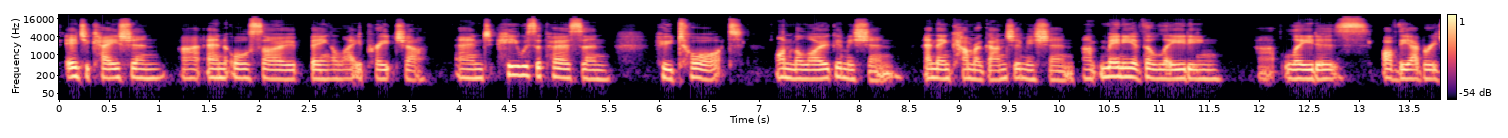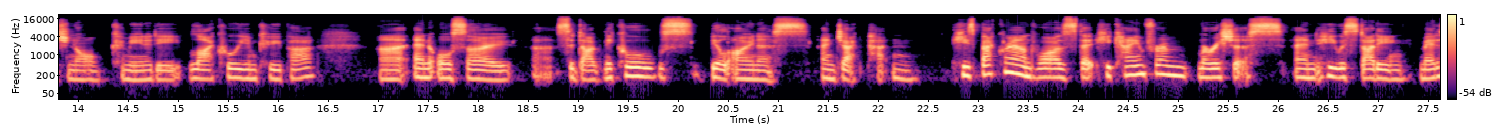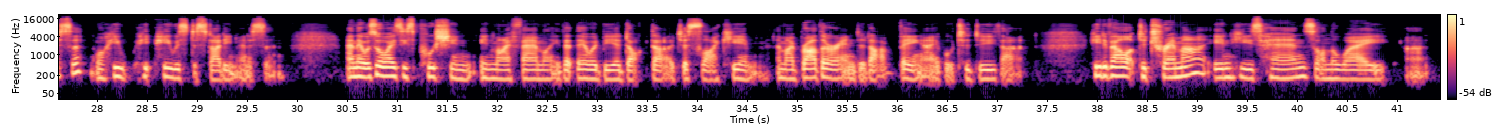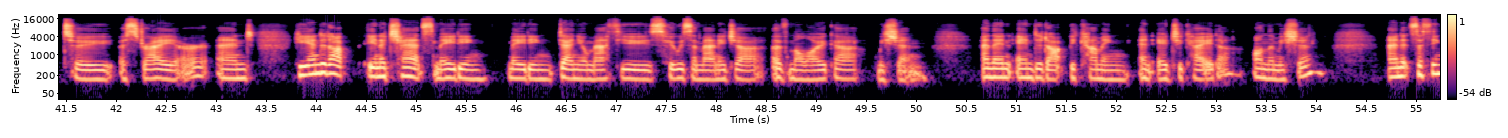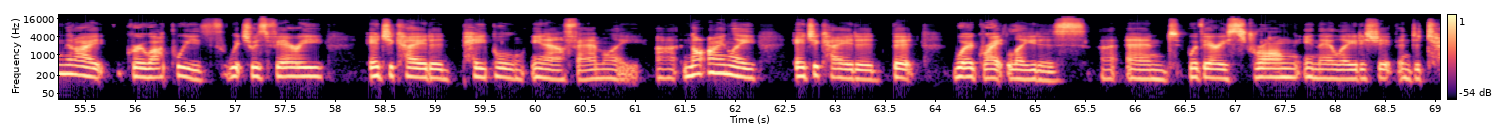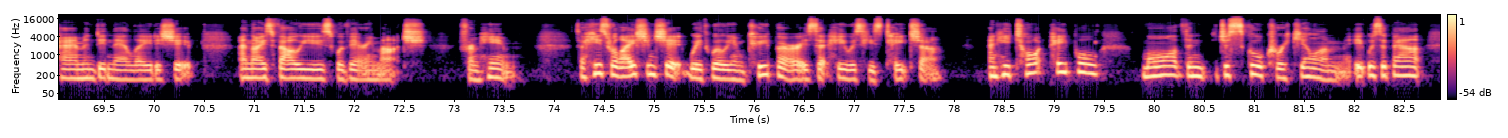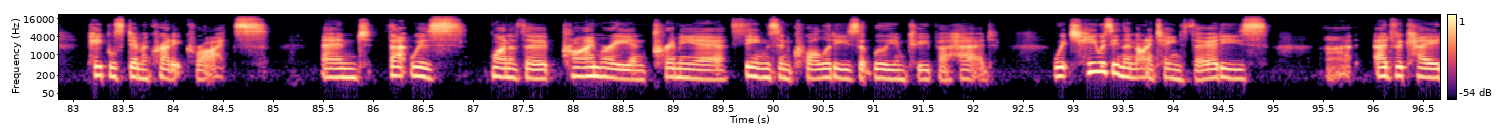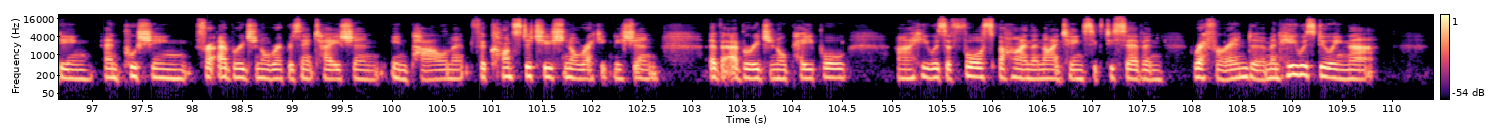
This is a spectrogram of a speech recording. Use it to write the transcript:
education uh, and also being a lay preacher. And he was the person who taught on Maloga Mission and then Cummeragunja Mission. Um, many of the leading uh, leaders of the Aboriginal community, like William Cooper, uh, and also uh, Sir Doug Nicholls, Bill Onus, and Jack Patten. His background was that he came from Mauritius and he was studying medicine, or he, he, he was to study medicine. And there was always this push in, in my family that there would be a doctor just like him. And my brother ended up being able to do that. He developed a tremor in his hands on the way uh, to Australia, and he ended up in a chance meeting meeting Daniel Matthews, who was a manager of Maloga Mission, and then ended up becoming an educator on the mission. And it's a thing that I grew up with, which was very educated people in our family, uh, not only educated, but were great leaders uh, and were very strong in their leadership and determined in their leadership. And those values were very much from him. So his relationship with William Cooper is that he was his teacher and he taught people more than just school curriculum. It was about people's democratic rights. And that was one of the primary and premier things and qualities that William Cooper had, which he was in the 1930s uh, advocating and pushing for Aboriginal representation in Parliament, for constitutional recognition of Aboriginal people. Uh, he was a force behind the 1967 referendum, and he was doing that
